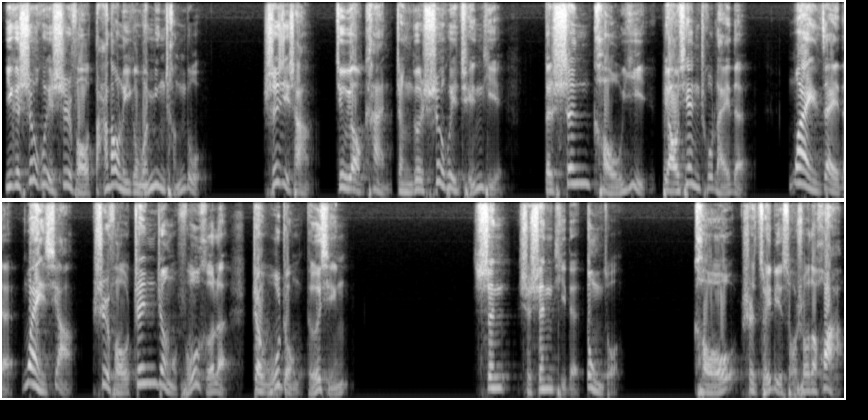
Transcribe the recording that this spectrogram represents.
一个社会是否达到了一个文明程度，实际上就要看整个社会群体。的身口意表现出来的外在的外相是否真正符合了这五种德行？身是身体的动作，口是嘴里所说的话，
